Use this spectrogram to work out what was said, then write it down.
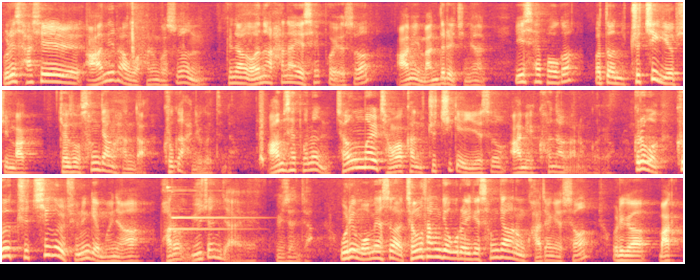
우리 사실 암이라고 하는 것은 그냥 어느 하나의 세포에서 암이 만들어지면 이 세포가 어떤 규칙이 없이 막 계속 성장한다. 그거 아니거든요. 암세포는 정말 정확한 규칙에 의해서 암이 커나가는 거예요. 그러면 그 규칙을 주는 게 뭐냐? 바로 유전자예요. 유전자. 우리 몸에서 정상적으로 이게 성장하는 과정에서 우리가 막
